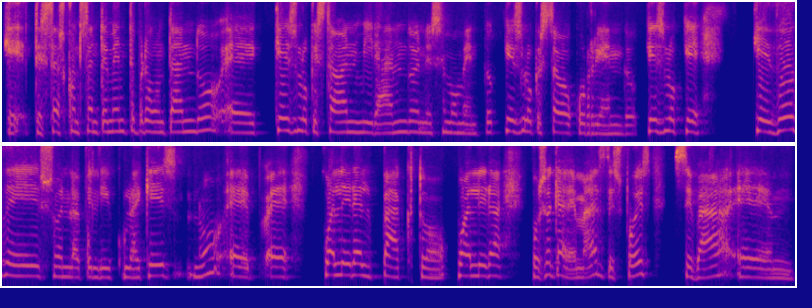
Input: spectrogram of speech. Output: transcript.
Que te estás constantemente preguntando eh, qué es lo que estaban mirando en ese momento, qué es lo que estaba ocurriendo, qué es lo que quedó de eso en la película, qué es, ¿no? Eh, eh, cuál era el pacto, cuál era, cosa que además después se va, em,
